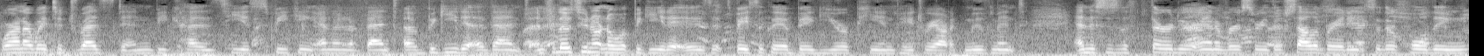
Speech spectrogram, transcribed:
We're on our way to Dresden because he is speaking at an event, a Pegida event. And for those who don't know what Pegida is, it's basically a big European patriotic movement. And this is the third year anniversary. They're celebrating so they're holding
